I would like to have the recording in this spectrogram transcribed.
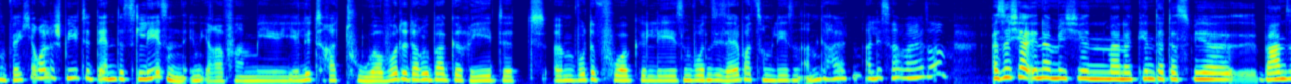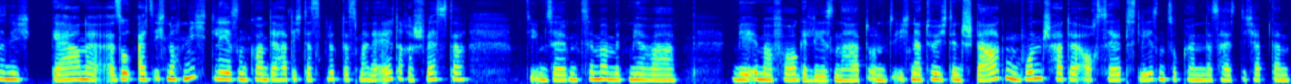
Und welche Rolle spielte denn das Lesen in Ihrer Familie? Literatur? Wurde darüber geredet? Ähm, wurde vorgelesen? Wurden Sie selber zum Lesen angehalten, Alissa Walser? Also ich erinnere mich in meiner Kindheit, dass wir wahnsinnig gerne, also als ich noch nicht lesen konnte, hatte ich das Glück, dass meine ältere Schwester, die im selben Zimmer mit mir war, mir immer vorgelesen hat und ich natürlich den starken Wunsch hatte, auch selbst lesen zu können. Das heißt, ich habe dann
